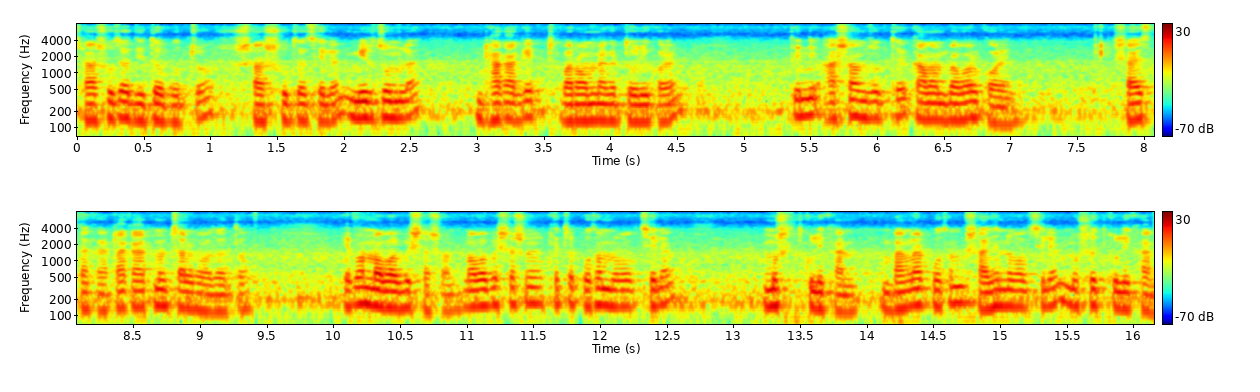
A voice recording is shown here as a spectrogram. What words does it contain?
শাহ সুজা দ্বিতীয় পুত্র শাহ সুজা ছিলেন। মীর জুমলা ঢাকা গেট বা রমনা গেট তৈরি করেন। তিনি আসাম যুদ্ধে কামান ব্যবহার করেন। শায়েস্তা টাকা টাকা আটমন চাল পাওয়া যেত। এরপর নবাবের শাসন। নবাবের শাসনের ক্ষেত্রে প্রথম নবাব ছিলেন মুর্শিদ কুলি খান। বাংলার প্রথম স্বাধীন নবাব ছিলেন মুর্শিদ কুলি খান।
